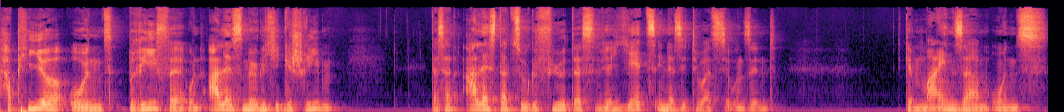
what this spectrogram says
Papier und Briefe und alles Mögliche geschrieben. Das hat alles dazu geführt, dass wir jetzt in der Situation sind, gemeinsam uns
